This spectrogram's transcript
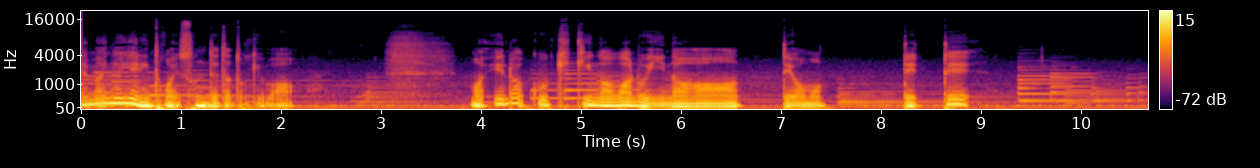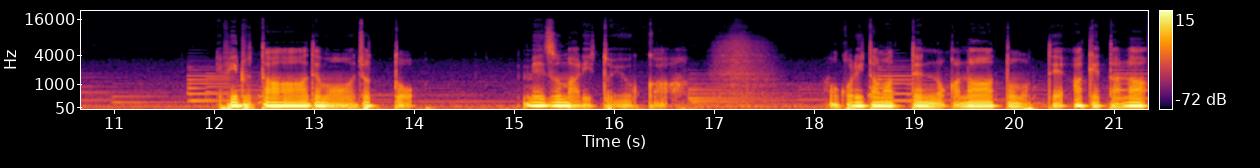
で、前の家にとこに住んでた時は、まあ、えらく効きが悪いなーって思ってて、フィルターでもちょっと目詰まりというか、埃溜まってんのかなと思って開けたら、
